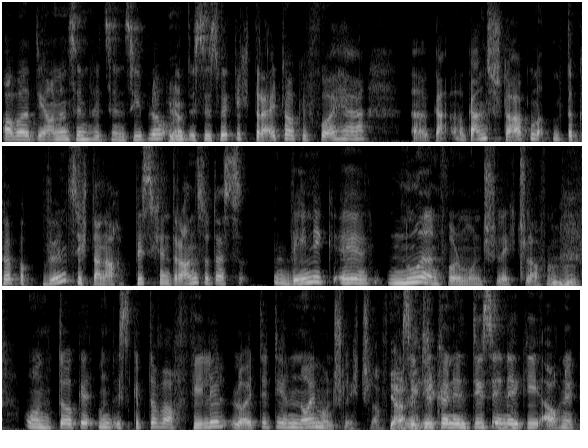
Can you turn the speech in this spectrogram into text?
aber die anderen sind halt sensibler. Ja. Und es ist wirklich drei Tage vorher ganz stark. Der Körper gewöhnt sich dann auch ein bisschen dran, sodass wenig äh, nur an Vollmond schlecht schlafen. Mhm. Und, da, und es gibt aber auch viele Leute, die an Neumond schlecht schlafen. Ja, also richtig. die können diese mhm. Energie auch nicht.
